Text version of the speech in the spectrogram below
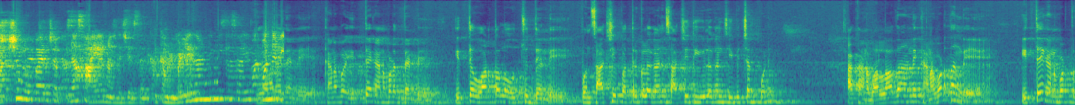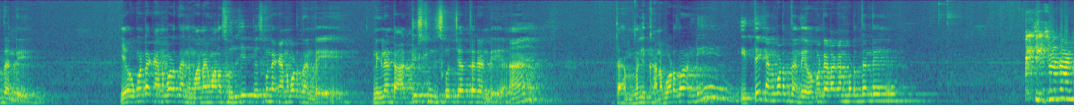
లక్ష రూపాయల చొప్పున సాయాన్ని అందజేశారు. మీకు? లేదండి కనబడ ఇత్తే కనబడద్దండి. ఇత్తే వార్తల్లో వచ్చుద్దండి. పోనీ సాక్షి పత్రికలో కానీ సాక్షి టీవీలో కానీ చూపించండి పోనీ. ఆ కనబడలాదా అండి? కనబడదండి. ఇత్తే కనబడుతుందండి. ఇవ్వకుండా కనబడదండి. మనకి మన సొలి చెప్పేసుకుంటే కనబడదండి. నీలాంటి ఆర్టిస్టులు తీసుకొచ్చేస్తారండి మళ్ళీ కనబడదా అండి? ఇత్తే కనబడద్దండి. ఇవ్వకుండా ఎలా కనబడద్దండి? విజయవాడ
